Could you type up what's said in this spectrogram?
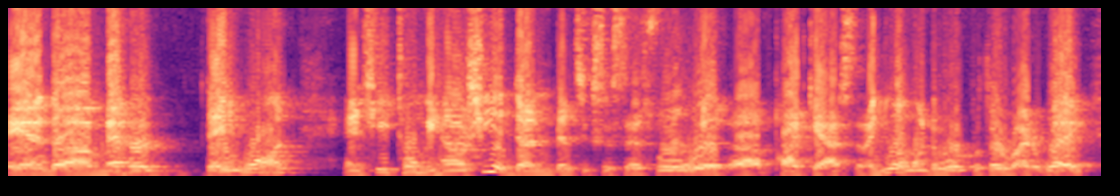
and uh, met her day one. And she told me how she had done been successful with uh, podcasts, and I knew I wanted to work with her right away.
